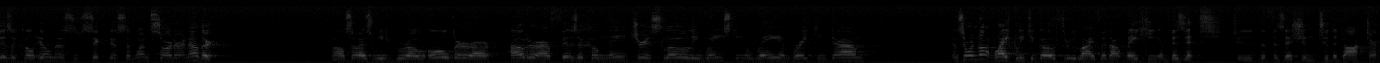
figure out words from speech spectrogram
physical illness or sickness of one sort or another. Also, as we grow older, our outer, our physical nature is slowly wasting away and breaking down. And so we're not likely to go through life without making a visit to the physician, to the doctor.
